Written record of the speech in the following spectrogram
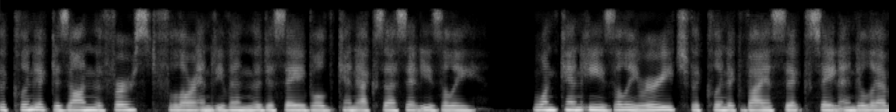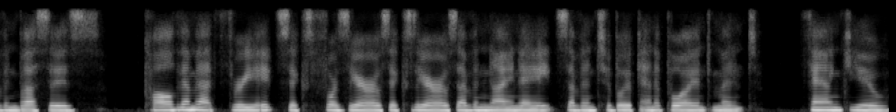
The clinic is on the first floor and even the disabled can access it easily. One can easily reach the clinic via 6, 8, and 11 buses. Call them at 386 406 to book an appointment. Thank you.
